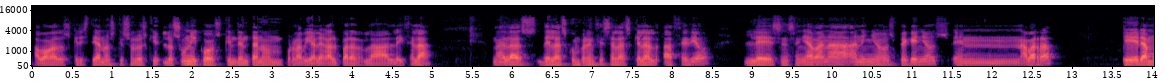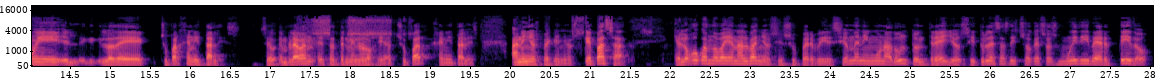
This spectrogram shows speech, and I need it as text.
abogados cristianos, que son los, que, los únicos que intentaron por la vía legal parar la ley CELA, una de las, de las conferencias a las que él accedió, les enseñaban a, a niños pequeños en Navarra que era muy lo de chupar genitales. Se empleaban esta terminología, chupar genitales, a niños pequeños. ¿Qué pasa? Que luego cuando vayan al baño sin supervisión de ningún adulto entre ellos, si tú les has dicho que eso es muy divertido,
